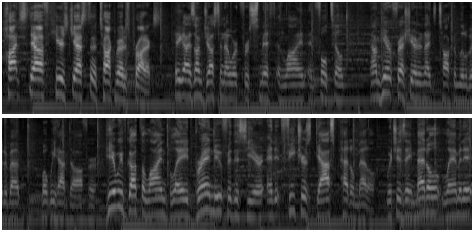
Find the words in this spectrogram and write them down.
Hot stuff. Here's Justin to talk about his products. Hey guys, I'm Justin. I work for Smith and Line and Full Tilt and I'm here at Fresh Air tonight to talk a little bit about what we have to offer. Here we've got the Line Blade, brand new for this year, and it features gas pedal metal, which is a metal laminate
